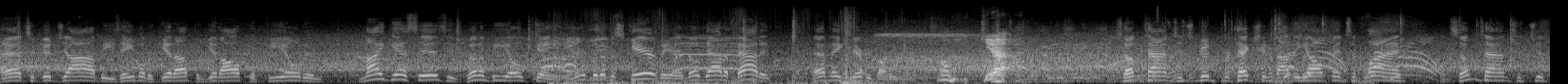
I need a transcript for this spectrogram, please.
That's a good job. He's able to get up and get off the field. And my guess is he's going to be okay. A little bit of a scare there, no doubt about it. That makes everybody nervous. Oh my god. Sometimes it's good protection about the offensive line. And sometimes it's just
